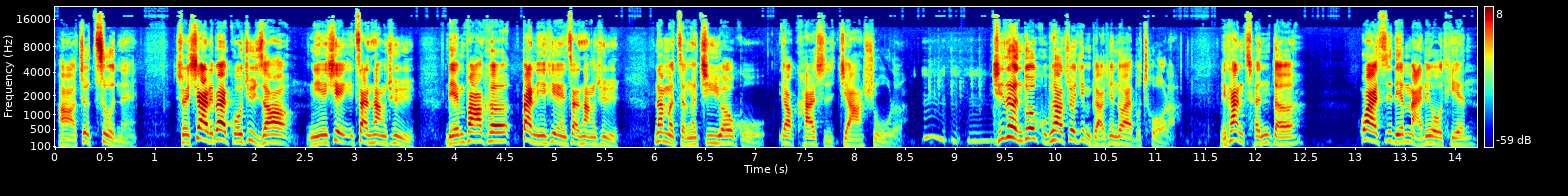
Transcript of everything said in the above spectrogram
啊，就准呢。所以下礼拜国巨只要年线一站上去，联发科半年线也站上去，那么整个绩优股要开始加速了。嗯嗯嗯。其实很多股票最近表现都还不错了。你看承德外资连买六天，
